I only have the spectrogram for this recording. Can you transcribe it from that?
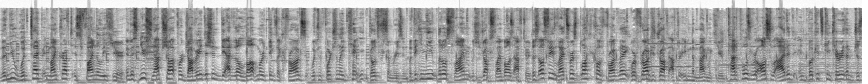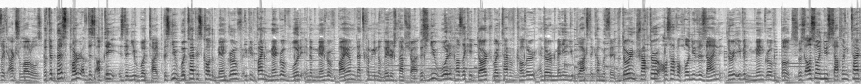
The new wood type in Minecraft is finally here. In this new snapshot for Java Edition, they added a lot more things like frogs, which unfortunately can't eat goats for some reason, but they can eat little slime, which drop slime balls after. There's also a light source block called frog light, where frogs drop after eating the magma cube. Tadpoles were also added, and buckets can carry them just like axolotls. But the best part of this update is the new wood type. This new wood type is called mangrove. You can find mangrove wood in the mangrove biome that's coming in the later snapshot. This new wood has like a dark red type of color, and there are many new blocks that come with it. The door and trapdoor also have a whole new design. There are even mangrove boats. There's also a new sapling type,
